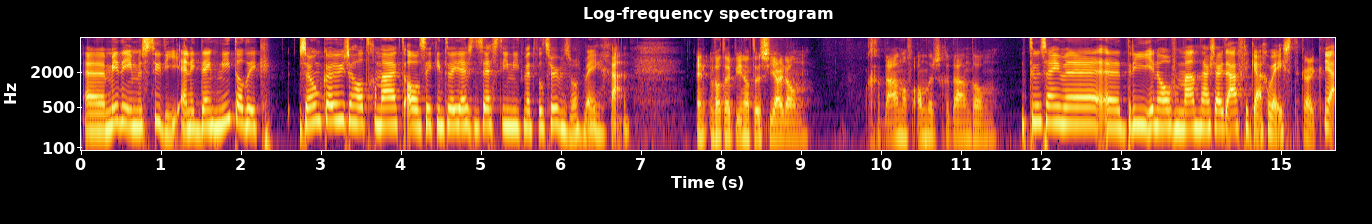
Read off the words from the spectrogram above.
eh, midden in mijn studie. En ik denk niet dat ik zo'n keuze had gemaakt als ik in 2016 niet met World Service was meegegaan. En wat heb je in dat tussenjaar dan gedaan of anders gedaan dan... Toen zijn we eh drieënhalve maand naar Zuid-Afrika geweest. Kijk, Ja,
